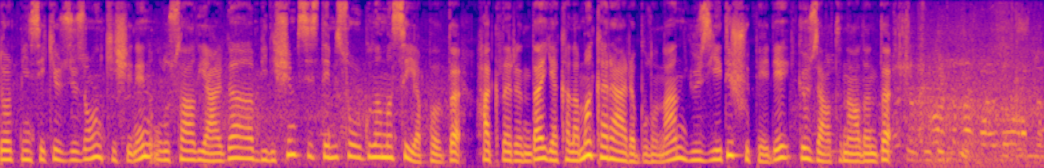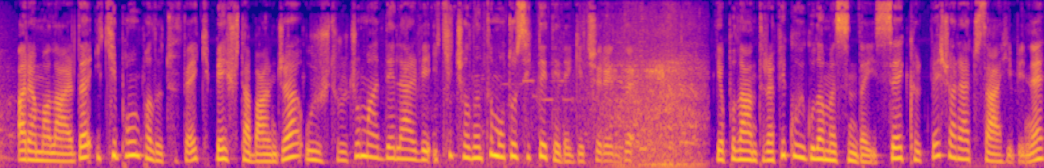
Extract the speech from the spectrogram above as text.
4810 kişinin ulusal yargı bilişim sistemi sorgulaması yapıldı. Haklarında yakalama kararı bulunan 107 şüpheli gözaltına alındı. Aramalarda iki pompalı tüfek, 5 tabanca, uyuşturucu maddeler ve iki çalıntı motosiklet ele geçirildi. Yapılan trafik uygulamasında ise 45 araç sahibine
